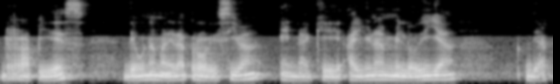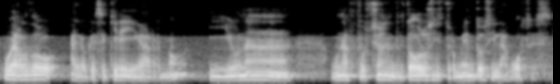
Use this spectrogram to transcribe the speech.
rapidez de una manera progresiva en la que hay una melodía de acuerdo a lo que se quiere llegar, ¿no? Y una, una fusión entre todos los instrumentos y las voces.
